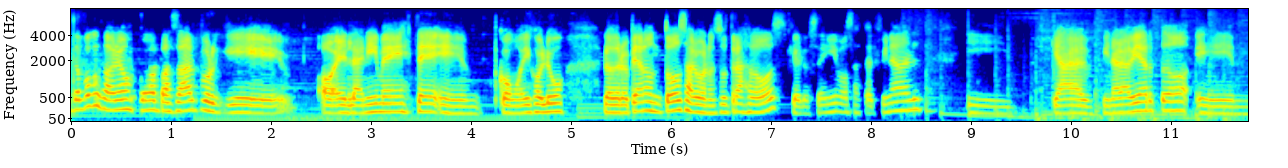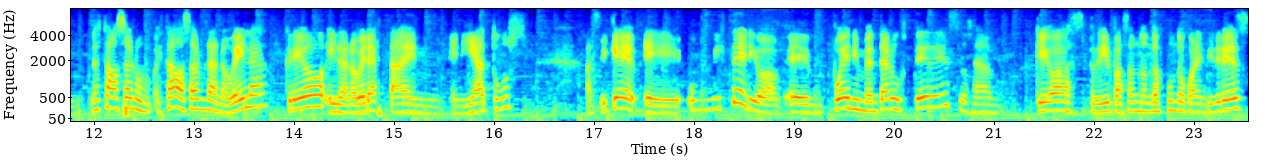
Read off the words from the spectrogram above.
Tampoco sabremos qué va a pasar porque el anime este, eh, como dijo Lu, lo dropearon todos salvo nosotras dos, que lo seguimos hasta el final y que al final abierto. Eh, no estaba basado, en un, estaba basado en una novela, creo, y la novela está en, en hiatus. Así que eh, un misterio. pueden inventar ustedes, o sea, qué va a seguir pasando en 2.43.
